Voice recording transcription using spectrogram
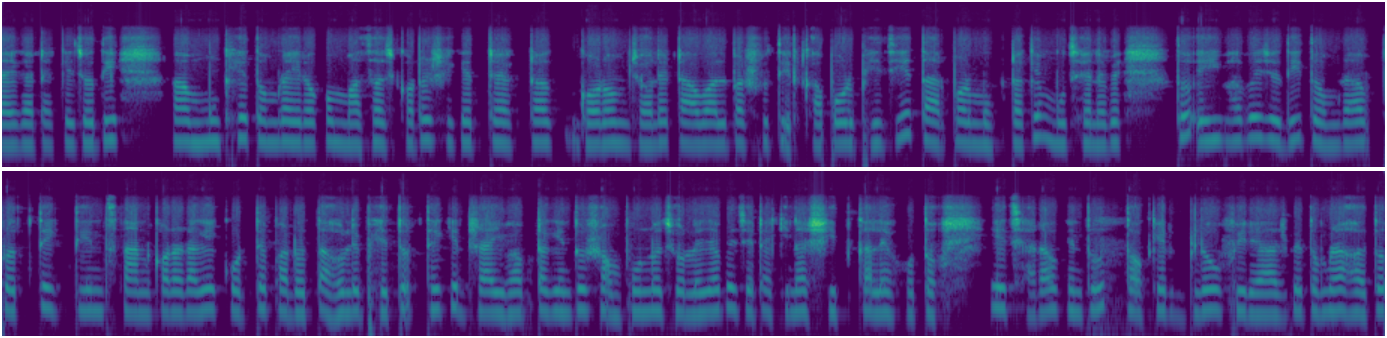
জায়গাটাকে। যদি মুখে তোমরা এরকম মাসাজ করো, সেক্ষেত্রে একটা গরম জলে টাওয়াল বা সুতির কাপড় ভিজিয়ে তারপর মুখটাকে মুছে নেবে। তো এইভাবে যদি তোমরা প্রত্যেক দিন স্নান করার আগে করতে পারো, তাহলে ভেতর থেকে ড্রাই ভাবটা কিন্তু সম্পূর্ণ চলে যাবে, যেটা কিনা শীতকালে হতো। এছাড়াও কিন্তু ত্বকের গ্লো ফিরে আসবে। তোমরা হয়তো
